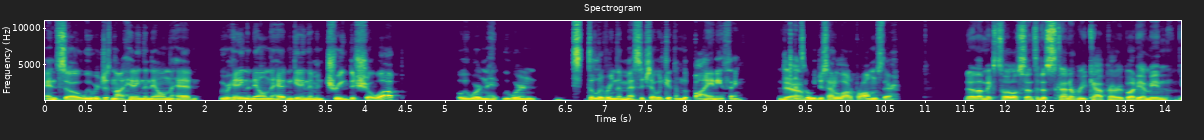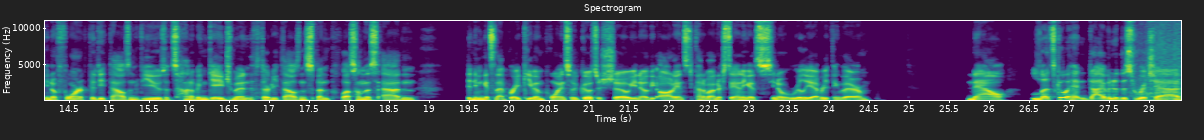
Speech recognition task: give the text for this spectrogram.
And so we were just not hitting the nail on the head. We were hitting the nail on the head and getting them intrigued to show up, but we weren't we weren't delivering the message that would get them to buy anything. Yeah. And so we just had a lot of problems there. No, that makes total sense. And just to kind of recap for everybody, I mean, you know, 450,000 views, a ton of engagement, 30,000 spent plus on this ad, and didn't even get to that break even point. So it goes to show, you know, the audience kind of understanding it's, you know, really everything there. Now, let's go ahead and dive into this rich ad.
